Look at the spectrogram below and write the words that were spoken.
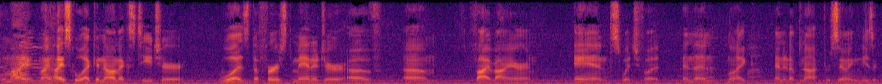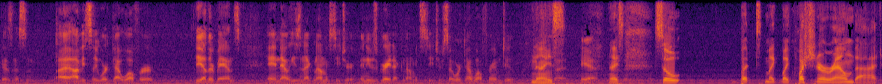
Well, my my high school economics teacher was the first manager of um, Five Iron and Switchfoot, and then like ended up not pursuing music business, and I obviously worked out well for the other bands. And now he's an economics teacher, and he was a great economics teacher, so it worked out well for him too. nice But, yeah, Nice. So, but my my question around that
